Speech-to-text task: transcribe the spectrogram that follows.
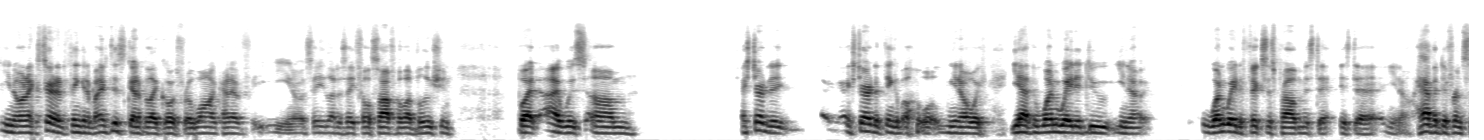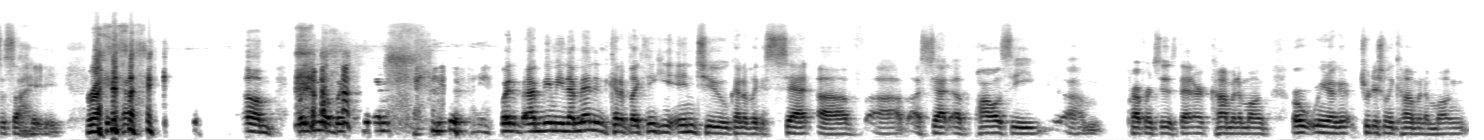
you know, when I started thinking about it, this kind of like goes for a long kind of, you know, say, let us say philosophical evolution, but I was, um, I started, I started to think about, well, you know, yeah, the one way to do, you know, one way to fix this problem is to is to you know have a different society. Right. Um but you know but but i mean i meant in kind of like thinking into kind of like a set of uh, a set of policy um, preferences that are common among or you know traditionally common among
